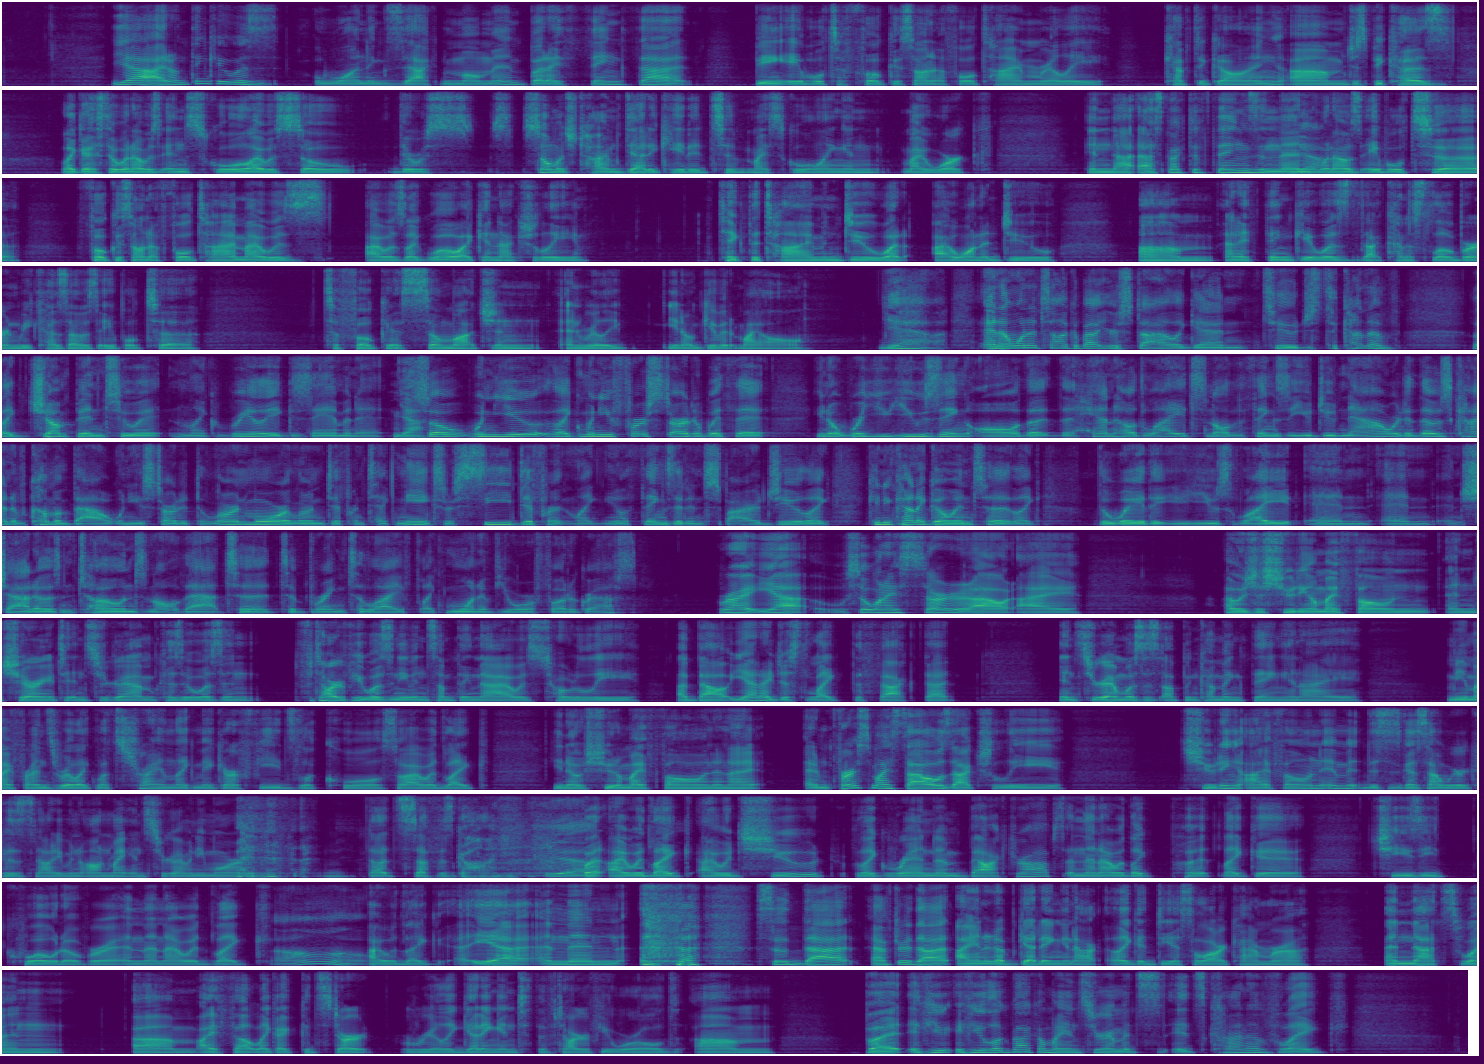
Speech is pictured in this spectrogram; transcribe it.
Yeah, I don't think it was one exact moment, but I think that being able to focus on it full time really kept it going. Um, just because, like I said, when I was in school, I was so there was so much time dedicated to my schooling and my work in that aspect of things. And then yeah. when i was able to focus on it full time i was i was like whoa i can actually take the time and do what i want to do. Um, and i think it was that kind of slow burn because i was able to to focus so much and and really you know give it my all. Yeah. And i want to talk about your style again too just to kind of like jump into it and like really examine it. Yeah. So when you like when you first started with it, you know, were you using all the the handheld lights and all the things that you do now, or did those kind of come about when you started to learn more, learn different techniques, or see different like you know things that inspired you? Like, can you kind of go into like the way that you use light and and and shadows and tones and all that to to bring to life like one of your photographs? Right. Yeah. So when I started out, I I was just shooting on my phone and sharing it to Instagram because it wasn't photography wasn't even something that I was totally about yet. I just liked the fact that Instagram was this up and coming thing and I me and my friends were like, let's try and like make our feeds look cool. So I would like, you know, shoot on my phone and I and first my style was actually shooting iPhone image. This is gonna sound weird because it's not even on my Instagram anymore. I, that stuff is gone. Yeah. But I would like I would shoot like random backdrops, and then I would like put like a cheesy quote over it, and then I would like oh I would like yeah, and then so that after that I ended up getting an like a DSLR camera, and that's when um, I felt like I could start really getting into the photography world. Um, but if you if you look back on my Instagram, it's it's kind of like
